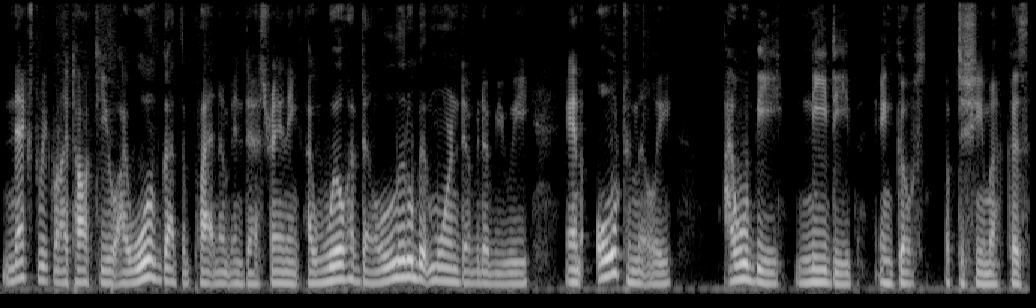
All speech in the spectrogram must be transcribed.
next week when I talk to you, I will have got the platinum in Death Stranding. I will have done a little bit more in WWE, and ultimately, I will be knee deep in Ghost of Tsushima because,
